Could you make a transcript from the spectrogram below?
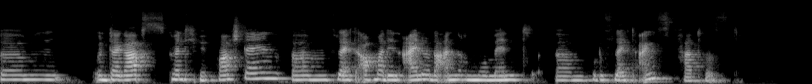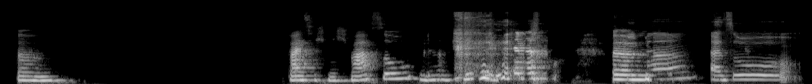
Ähm, und da gab es, könnte ich mir vorstellen, ähm, vielleicht auch mal den einen oder anderen Moment, ähm, wo du vielleicht Angst hattest. Ähm, weiß ich nicht, war es so? Oder? ähm, ja, also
